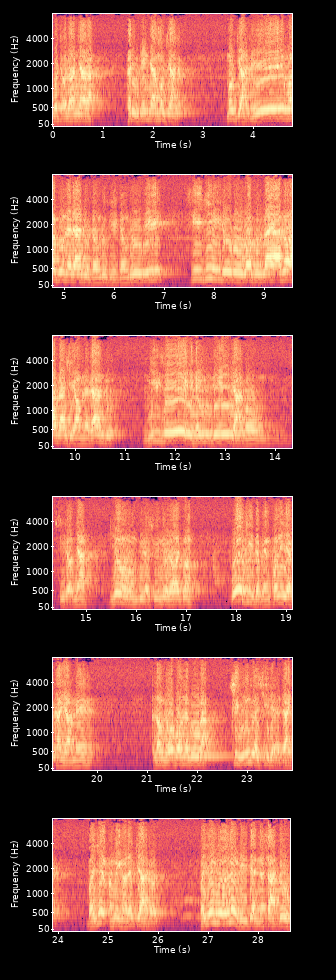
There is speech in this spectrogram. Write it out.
ဝတ်တော်သားများကခရုသိညာမှုတ်ကြလို့မှုတ်ကြလေဝကုဏရန္တုဒုံတုပြီဒုံတုပြီစီကြီးတို့ကိုဝကုသာယာသောအသရှိအောင်နရန္တုမြည်စေဟိန်စေကြကုန်စီတော်များ ယွန်းပြီးတော့ရွှေမြို့တော်အတွန်းပွဲကြီးတဲ့ပင်ခုနှစ်ရက်ခံရမယ်အလောင်းတော်ပေါင်းတစ်ခုကချစ်ရင်းဆွဲရှိတဲ့အတိုင်းဘယင်းအမိန့်ကလည်းကြတော့ဘယင်းမျိုးလင့်တည်တဲ့နဆတို့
